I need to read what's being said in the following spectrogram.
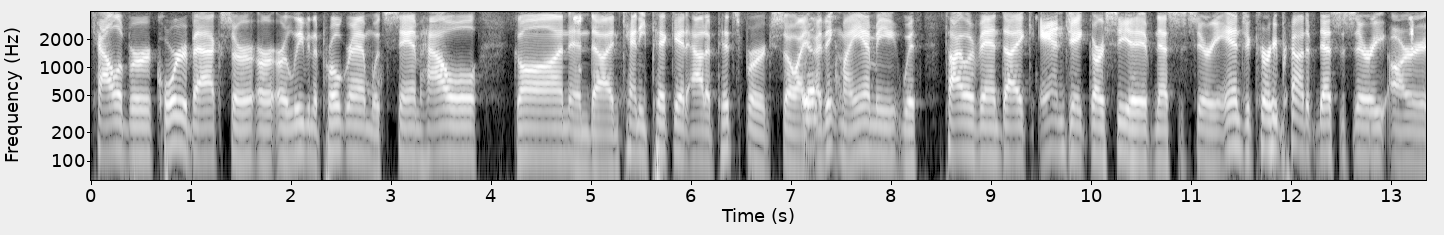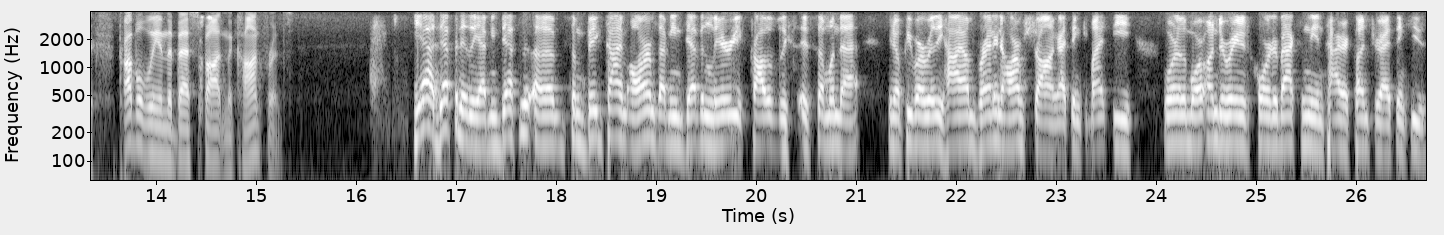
caliber quarterbacks are, are, are leaving the program with Sam Howell gone and uh, and Kenny Pickett out of Pittsburgh. So I, I, think Miami with Tyler Van Dyke and Jake Garcia if necessary and Jacurri Brown if necessary are probably in the best spot in the conference. Yeah, definitely. I mean, definitely uh, some big time arms. I mean, Devin Leary probably is someone that you know people are really high on. Brennan Armstrong, I think, might be one of the more underrated quarterbacks in the entire country. I think he's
